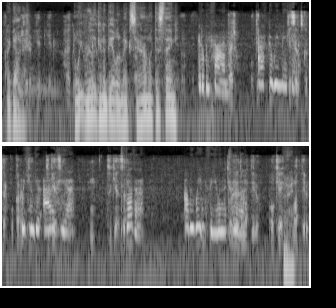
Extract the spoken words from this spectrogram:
た I got it. る逃げる逃げる早く Are we really gonna be able to make serum with this thing? It'll be fine. 大丈夫 OK After we make it, we can get out 次 of や here つうん次やつだ together. I'll be waiting for you in the とりあえず待 trailer. ってるよ。OK. 待ってる。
